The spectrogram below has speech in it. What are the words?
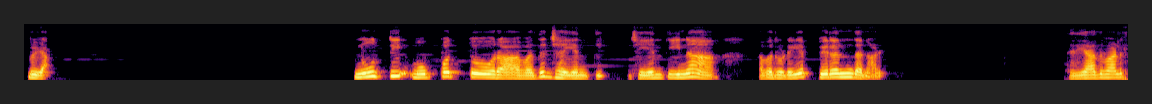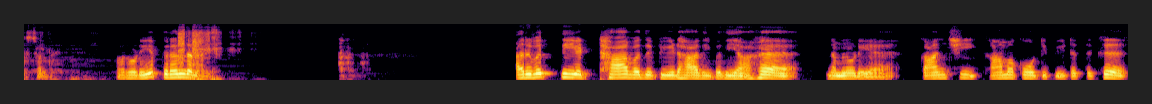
விழா. நூத்தி முப்பத்தோராவது ஜெயந்தி. ஜெயந்தினா அவருடைய பிறந்த நாள். தெரியாதவாளுக்கு சொல்றேன். அவருடைய பிறந்த நாள். அறுபத்தி எட்டாவது பீடாதிபதியாக நம்மளுடைய காஞ்சி காமகோட்டி பீட்டத்துக்கு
